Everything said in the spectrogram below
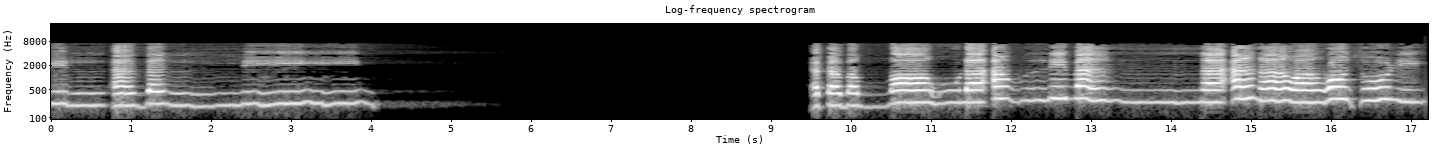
في الأذلين كتب الله لأغلبن أنا ورسلي.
